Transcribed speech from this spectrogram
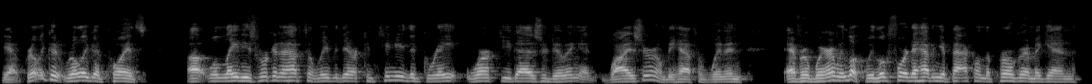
Yeah, really good, really good points. Uh, well, ladies, we're going to have to leave it there. Continue the great work you guys are doing at Wiser on behalf of women everywhere. And we look, we look forward to having you back on the program again,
